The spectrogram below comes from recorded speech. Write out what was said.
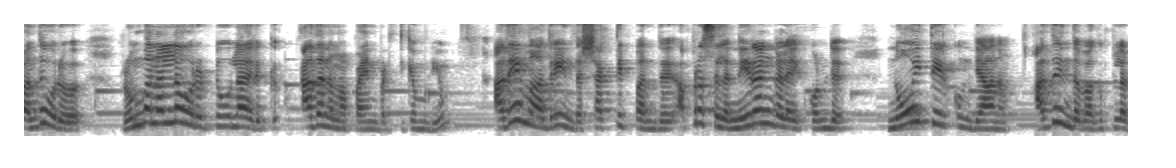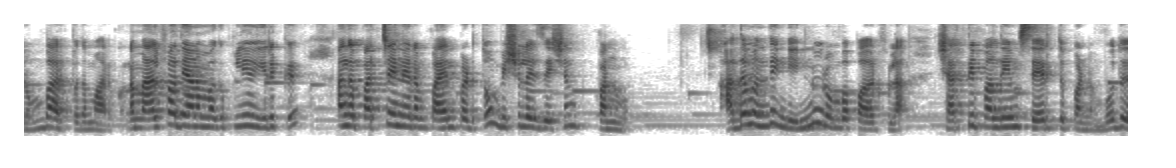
பந்து ஒரு ரொம்ப நல்ல ஒரு டூலாக இருக்குது அதை நம்ம பயன்படுத்திக்க முடியும். அதே மாதிரி இந்த சக்தி பந்து அப்புறம் சில நிறங்களை கொண்டு நோய் தீர்க்கும் தியானம் அது இந்த வகுப்பில் ரொம்ப அற்புதமாக இருக்கும். நம்ம அல்ஃபா தியானம் வகுப்புலேயும் இருக்குது அங்கே பச்சை நிறம் பயன்படுத்தும் விஷுவலைசேஷன் பண்ணுவோம். அதை வந்து இங்கே இன்னும் ரொம்ப பவர்ஃபுல்லாக சக்தி பந்தையும் சேர்த்து பண்ணும்போது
